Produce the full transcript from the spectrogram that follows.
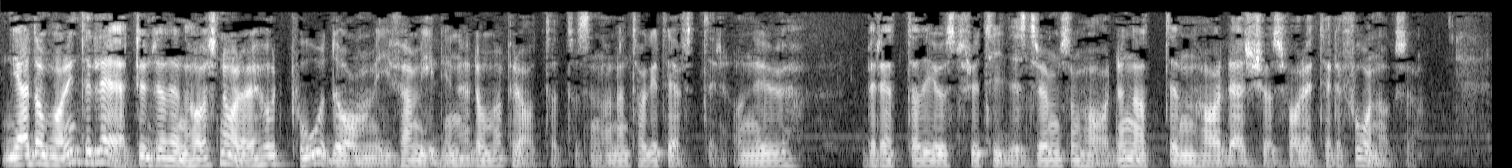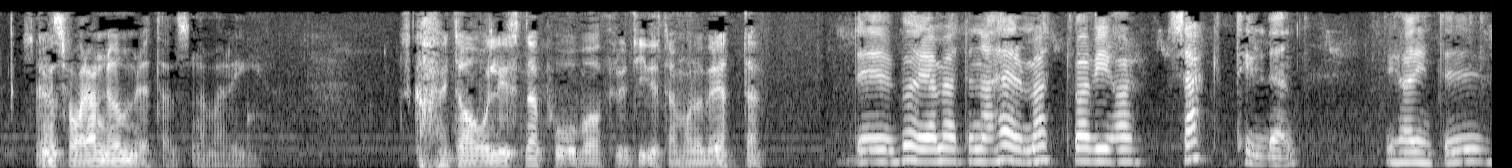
Ja, de har inte lärt utan den har snarare hört på dem i familjen när de har pratat och sen har den tagit efter. Och nu berättade just fru Tideström som har den att den har lärt sig att svara i telefon också. Så den svarar numret alltså när man ringer. Ska vi ta och lyssna på vad fru Tideström har att berätta? Det börjar med att den har härmat vad vi har sagt till den. Vi har inte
